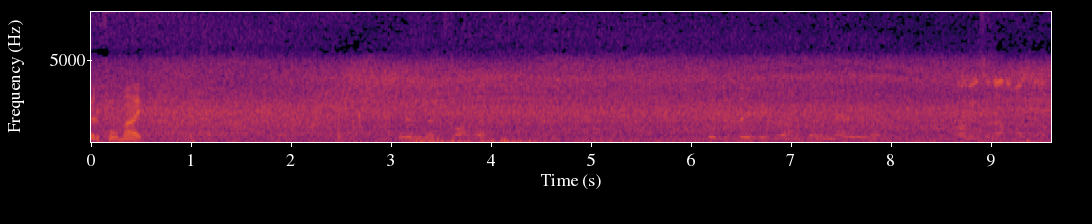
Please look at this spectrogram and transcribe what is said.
Beautiful, mate. Oh, there's another one down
